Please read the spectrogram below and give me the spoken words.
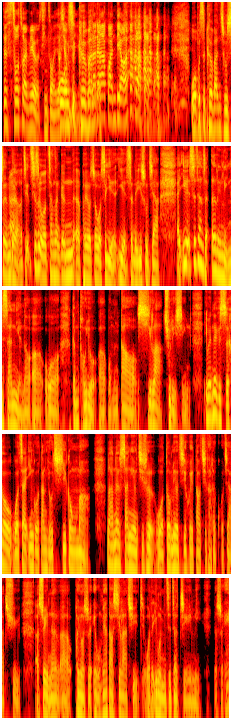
这说出来没有听众要。我是科班，大家要关掉。我不是科班出身的。就其实我常常跟呃朋友说我是野野生的艺术家，哎，因为是这样子。二零零三年哦，呃，我跟朋友呃，我们到希腊去旅行，因为那个时候我在英国当油漆工嘛。那那三年其实我都没有机会到其他的国家去啊，呃，所以呢，呃，朋友说，哎，我们要到希腊去。我的英文名字叫 Jamie，就说，哎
